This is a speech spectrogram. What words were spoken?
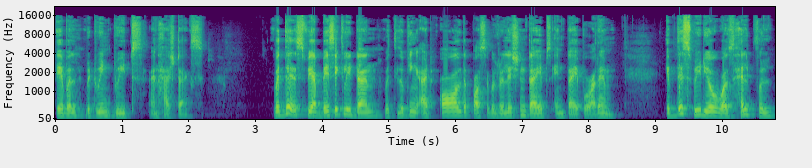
table between tweets and hashtags. With this, we are basically done with looking at all the possible relation types in TypeORM. If this video was helpful,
